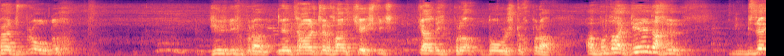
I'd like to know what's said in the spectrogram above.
məcbur olduq. Girdik bura, lentaları qırxalıq keçdik, gəldik bura, doluşduq bura. Burada yenə də axı bizə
